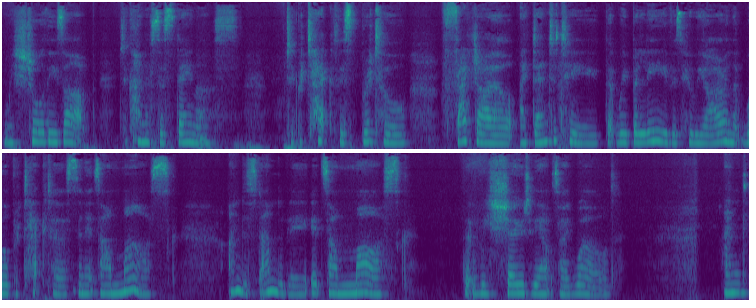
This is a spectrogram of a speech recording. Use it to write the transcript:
We shore these up to kind of sustain us, to protect this brittle, fragile identity that we believe is who we are and that will protect us. And it's our mask. Understandably, it's our mask that we show to the outside world. And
